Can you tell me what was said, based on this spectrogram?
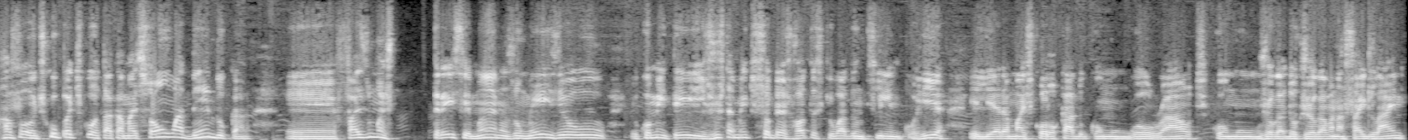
Rafa, desculpa te cortar, cara, mas só um adendo, cara. É, faz umas três semanas, um mês, eu, eu comentei justamente sobre as rotas que o Adam Thielen corria. Ele era mais colocado como um goal route, como um jogador que jogava na sideline.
